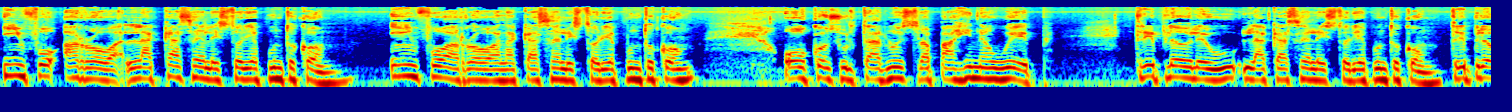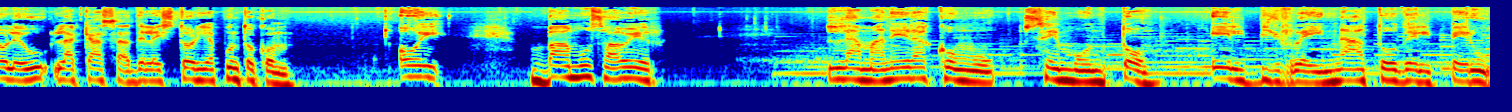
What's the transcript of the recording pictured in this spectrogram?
info arroba la casa de la historia.com info arroba la de la historia.com o consultar nuestra página web www.lacasadelahistoria.com www.lacasadelahistoria.com Hoy vamos a ver la manera como se montó el virreinato del Perú,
